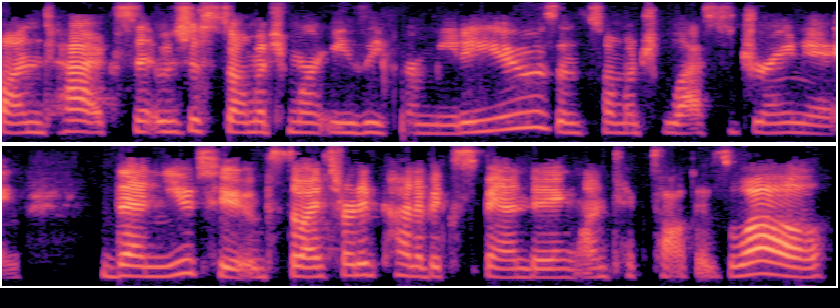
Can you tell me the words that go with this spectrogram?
fun text. And it was just so much more easy for me to use and so much less draining than YouTube. So I started kind of expanding on TikTok as well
